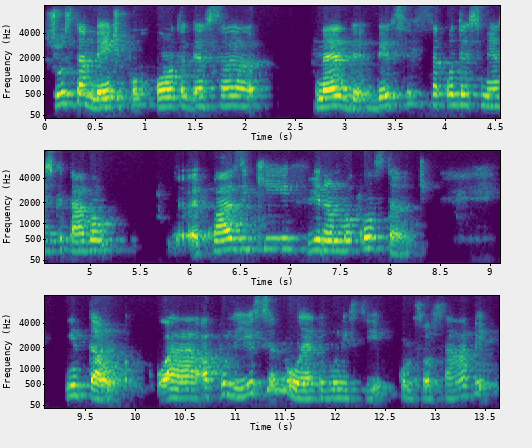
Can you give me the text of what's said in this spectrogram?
justamente por conta dessa, né, desses acontecimentos que estavam é, quase que virando uma constante. Então, a, a, polícia não é do município, como o senhor sabe,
